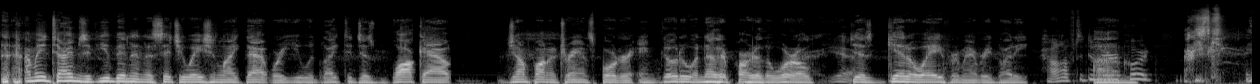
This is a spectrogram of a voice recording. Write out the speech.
how many times have you been in a situation like that where you would like to just walk out, jump on a transporter, and go to another part of the world? Yeah. Just get away from everybody. How often do we Um, record? I'm just kidding.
